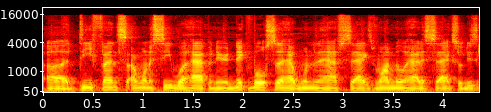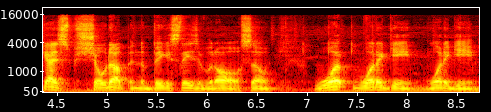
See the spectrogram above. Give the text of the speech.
Uh, defense, I want to see what happened here. Nick Bosa had one and a half sacks. Von Miller had a sack. So these guys showed up in the biggest stage of it all. So What what a game. What a game.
